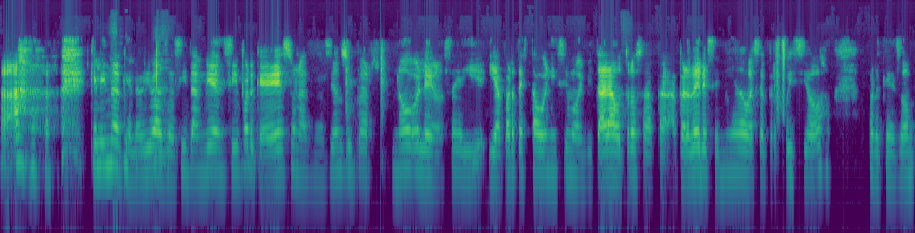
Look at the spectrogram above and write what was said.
qué lindo que lo vivas así también, sí, porque es una sensación súper noble, no sé, y, aparte está buenísimo invitar a otros a, a, perder ese miedo, ese prejuicio, porque son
